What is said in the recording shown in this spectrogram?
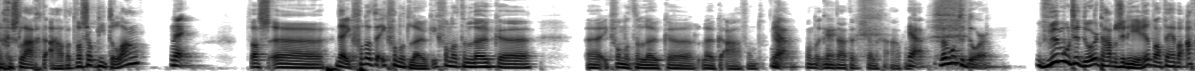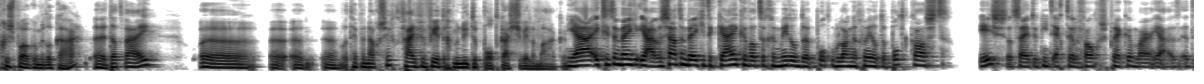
een geslaagde avond. Het was ook niet te lang. Nee, Het was... eh, nee, ik vond, het, ik vond het leuk. Ik vond het een leuke... eh, ik vond het een leuke, leuke avond. Ja, Ja, ik vond het inderdaad een gezellige avond. ja, we moeten door. We moeten door, dames en heren, want we hebben afgesproken met elkaar eh, dat wij, wat hebben we nou gezegd, 45 minuten podcastje willen maken. Ja, ik zit een beetje, ja, we zaten een beetje te kijken wat de gemiddelde pod, hoe lang de gemiddelde podcast is. Dat zijn natuurlijk niet echt telefoongesprekken, maar ja, het, het,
